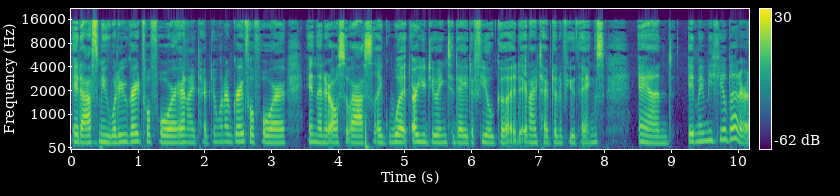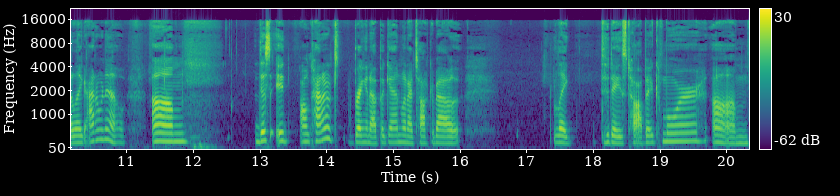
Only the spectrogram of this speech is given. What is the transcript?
It asked me what are you grateful for? And i typed in what i'm grateful for. And then it also asked like what are you doing today to feel good? And i typed in a few things. And it made me feel better. Like i don't know. Um this it i'll kind of bring it up again when i talk about like today's topic more um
